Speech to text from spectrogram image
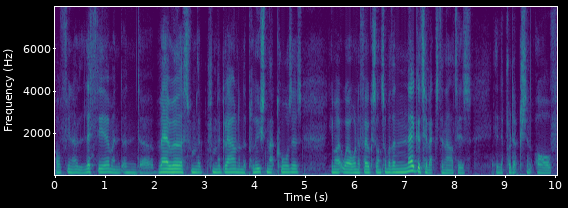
of you know lithium and, and uh, rare earths from the from the ground and the pollution that causes, you might well want to focus on some of the negative externalities in the production of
